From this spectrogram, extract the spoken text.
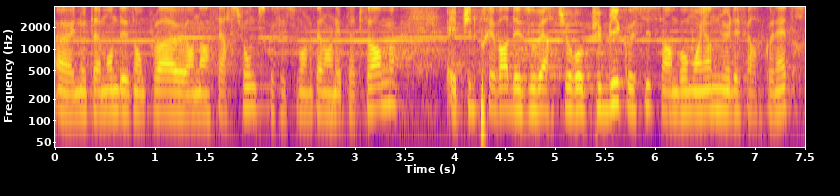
euh, notamment des emplois euh, en insertion, parce que c'est souvent le cas dans les plateformes, et puis de prévoir des ouvertures au public aussi, c'est un bon moyen de mieux les faire connaître.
